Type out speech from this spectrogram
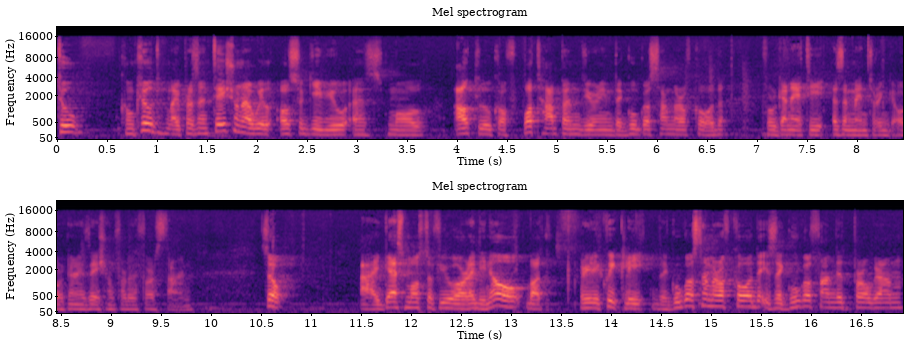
To conclude my presentation, I will also give you a small outlook of what happened during the Google Summer of Code for Ganeti as a mentoring organization for the first time. So I guess most of you already know, but really quickly, the Google Summer of Code is a Google-funded program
